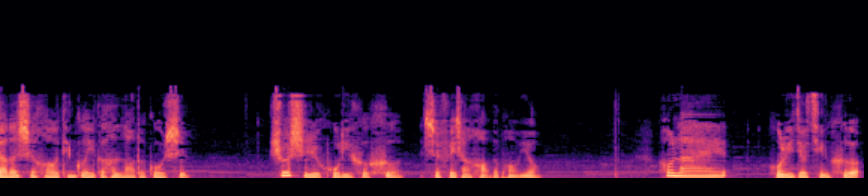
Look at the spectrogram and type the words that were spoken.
小的时候听过一个很老的故事，说是狐狸和鹤是非常好的朋友。后来，狐狸就请鹤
